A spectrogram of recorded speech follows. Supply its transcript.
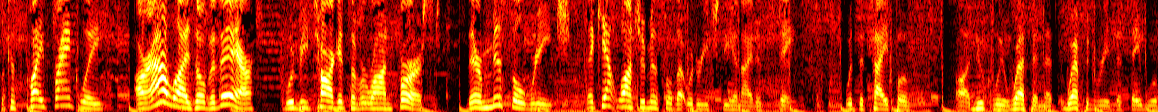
because, quite frankly, our allies over there would be targets of Iran first their missile reach. They can't launch a missile that would reach the United States with the type of uh, nuclear weapon that weaponry that they were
